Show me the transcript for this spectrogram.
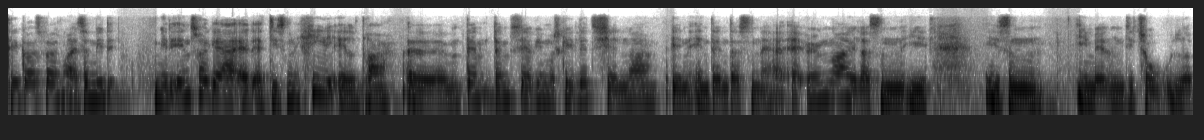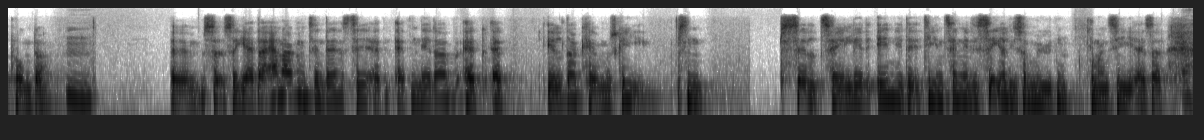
Det er et godt spørgsmål. Altså mit, mit indtryk er, at, at de sådan helt ældre, øh, dem, dem ser vi måske lidt sjældnere end, end dem, der sådan er, er yngre, eller sådan i, i sådan imellem de to yderpunkter. Mm. Øh, så, så ja, der er nok en tendens til, at, at netop at, at ældre kan måske sådan selv tale lidt ind i det. De internaliserer ligesom myten, kan man sige, altså ja.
